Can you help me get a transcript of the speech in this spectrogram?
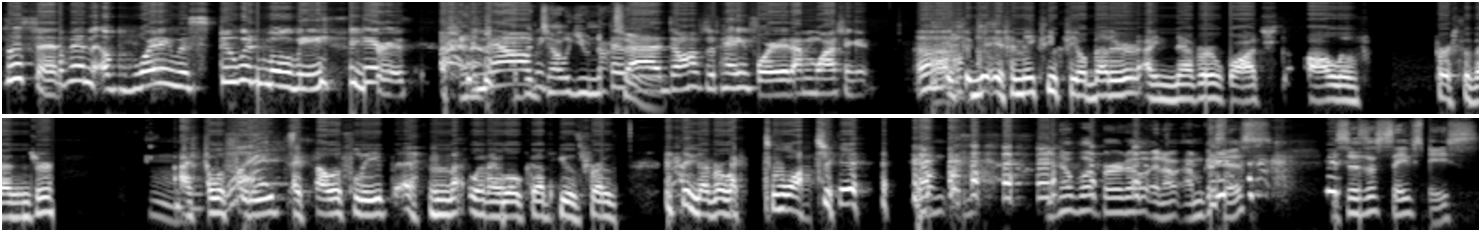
Listen, I've been avoiding this stupid movie for years. And now I've been telling you not to. I don't have to pay for it, I'm watching it. If it, if it makes you feel better, I never watched all of First Avenger. I fell asleep. I fell asleep, and when I woke up, he was frozen. I never went to watch it. And- and you know what, Berto? And I, I'm gonna this. This is a safe space.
